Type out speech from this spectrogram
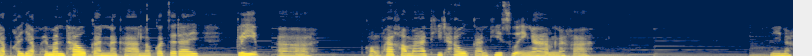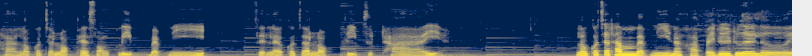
ยับขยับให้มันเท่ากันนะคะ เราก็จะได้กลีบอของผ้าขาวม้าที่เท่ากันที่สวยงามนะคะ นี่นะคะเราก็จะล็อกแค่สองกลีบแบบนี้ เสร็จแล้วก็จะล็อกกลีบสุดท้าย เราก็จะทำแบบนี้นะคะไปเรื่อย ๆ เลย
